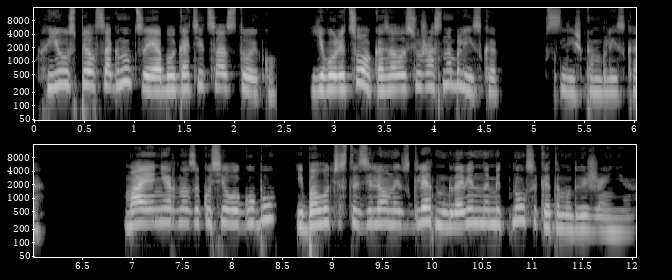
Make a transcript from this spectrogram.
Хью успел согнуться и облокотиться о стойку. Его лицо оказалось ужасно близко. Слишком близко. Майя нервно закусила губу, и болотисто-зеленый взгляд мгновенно метнулся к этому движению.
